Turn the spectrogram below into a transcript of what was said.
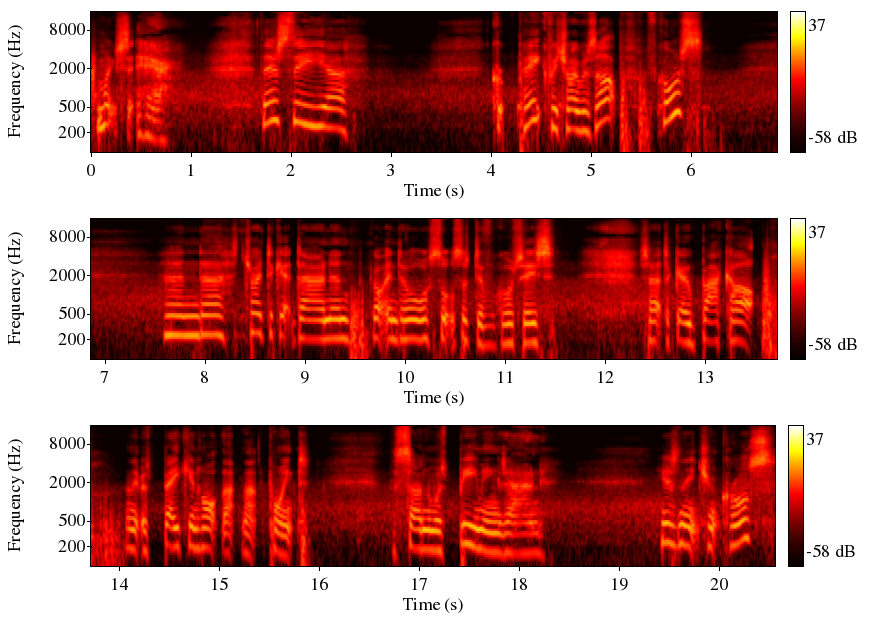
I might sit here. There's the uh, Peak, which I was up, of course, and uh, tried to get down and got into all sorts of difficulties. So I had to go back up, and it was baking hot at that point. The sun was beaming down. Here's an ancient cross.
